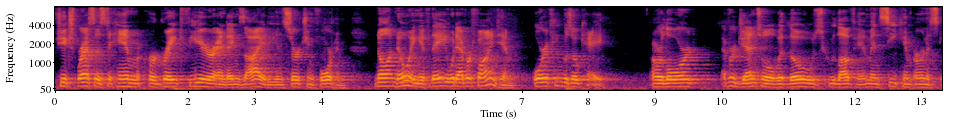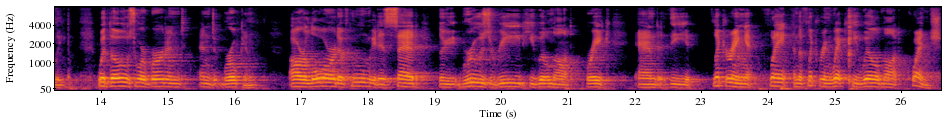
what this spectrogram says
She expresses to him her great fear and anxiety in searching for him, not knowing if they would ever find him or if he was okay. Our Lord, ever gentle with those who love him and seek him earnestly, with those who are burdened and broken, Our Lord, of whom it is said, The bruised reed he will not break, and the flickering flame and the flickering wick he will not quench,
